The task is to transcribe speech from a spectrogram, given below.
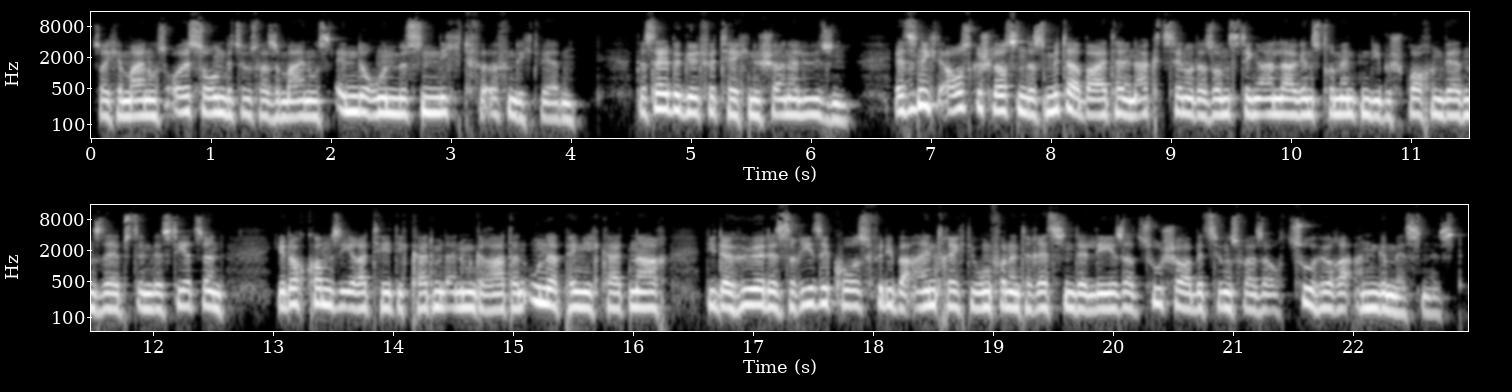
Solche Meinungsäußerungen bzw. Meinungsänderungen müssen nicht veröffentlicht werden. Dasselbe gilt für technische Analysen. Es ist nicht ausgeschlossen, dass Mitarbeiter in Aktien oder sonstigen Anlageinstrumenten, die besprochen werden, selbst investiert sind, jedoch kommen sie ihrer Tätigkeit mit einem Grad an Unabhängigkeit nach, die der Höhe des Risikos für die Beeinträchtigung von Interessen der Leser, Zuschauer bzw. auch Zuhörer angemessen ist.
